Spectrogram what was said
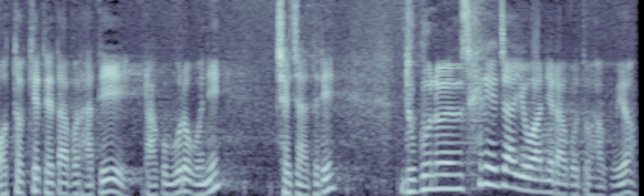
어떻게 대답을 하디? 라고 물어보니 제자들이 누구는 세례자 요한이라고도 하고요.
